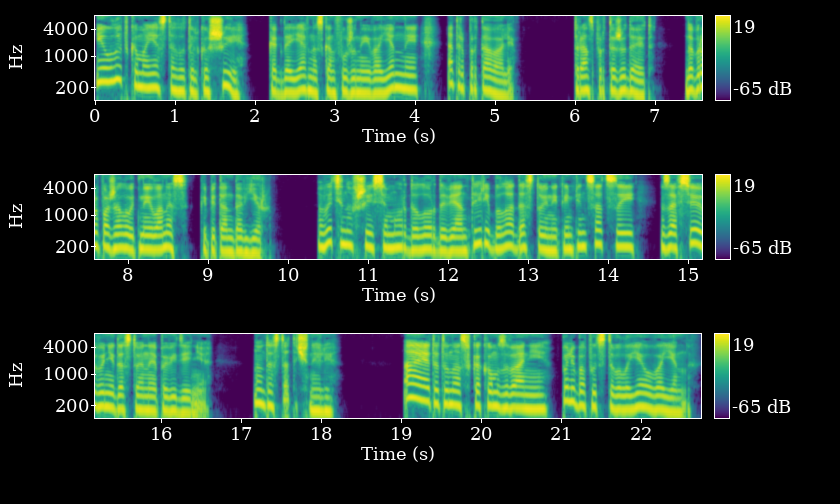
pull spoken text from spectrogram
И улыбка моя стала только шире, когда явно сконфуженные военные отрапортовали. «Транспорт ожидает. Добро пожаловать на Илонес, капитан Давьер». Вытянувшаяся морда лорда Виантери была достойной компенсацией за все его недостойное поведение. Но достаточно ли? «А этот у нас в каком звании?» — полюбопытствовала я у военных.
